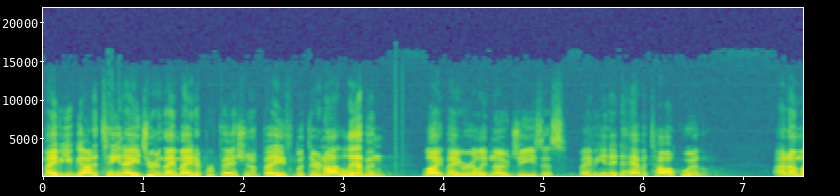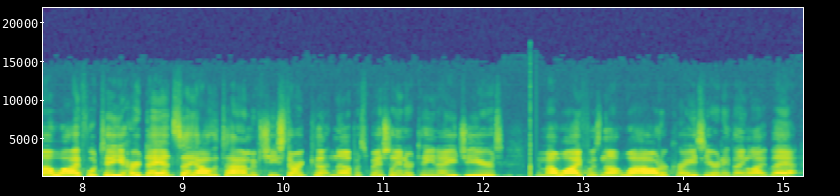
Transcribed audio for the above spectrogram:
maybe you've got a teenager and they made a profession of faith, but they're not living like they really know Jesus, maybe you need to have a talk with them. I know my wife will tell you, her dad say all the time, if she started cutting up, especially in her teenage years, and my wife was not wild or crazy or anything like that,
